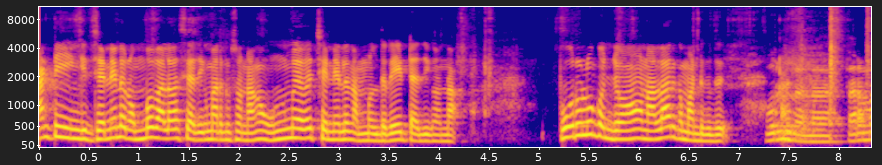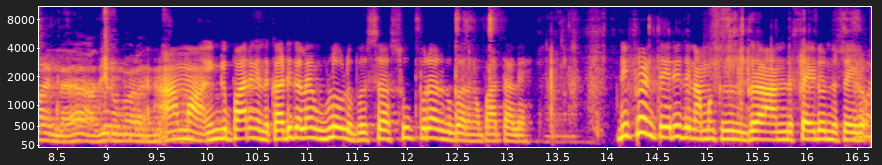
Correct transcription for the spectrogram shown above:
ஆண்டி இங்கே சென்னையில் ரொம்ப விலைவாசி அதிகமாக இருக்குன்னு சொன்னாங்க. உண்மையாகவே சென்னையில் நம்மளது ரேட் அதிகம் தான் பொருளும் கொஞ்சம் நல்லா இருக்க மாட்டேங்குது. ஆமாம் இங்கே பாருங்கள் இந்த கடுகெல்லாம் இவ்வளோ இவ்வளோ பெருசாக சூப்பராக இருக்குது பாருங்கள் பார்த்தாலே. டிஃப்ரெண்ட் தெரியுது நமக்கு அந்த சைடும் இந்த சைடும்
